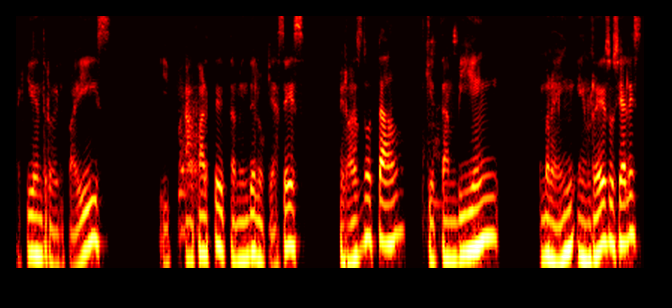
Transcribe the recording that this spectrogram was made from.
aquí dentro del país y aparte también de lo que haces, pero has notado que también, bueno, en, en redes sociales,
